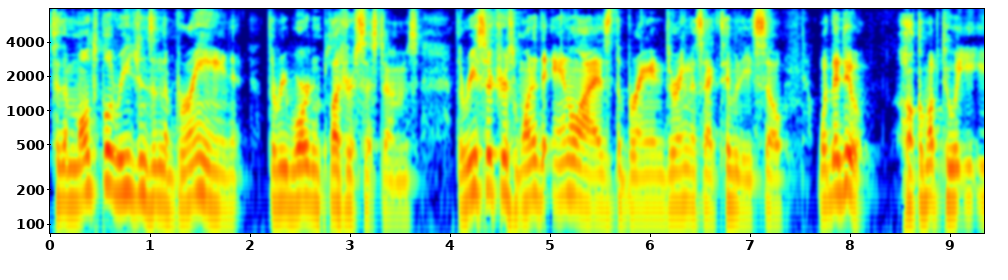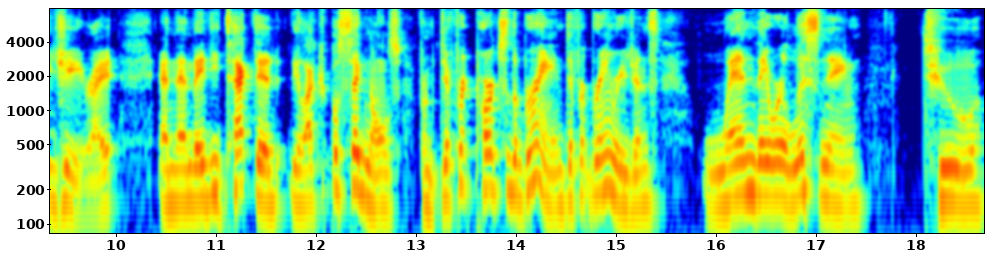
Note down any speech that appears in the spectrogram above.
to the multiple regions in the brain, the reward and pleasure systems. The researchers wanted to analyze the brain during this activity. So, what they do? Hook them up to a EEG, right? And then they detected the electrical signals from different parts of the brain, different brain regions, when they were listening to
